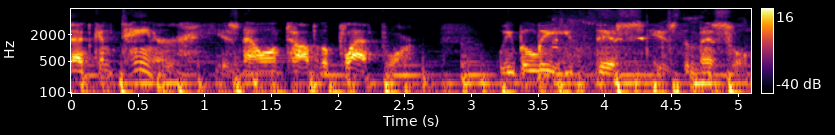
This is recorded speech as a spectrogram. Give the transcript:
That container is now on top of the platform. We believe this is the missile.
